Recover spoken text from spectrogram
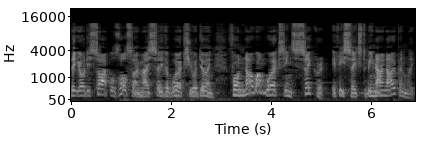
that your disciples also may see the works you are doing. For no one works in secret if he seeks to be known openly.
